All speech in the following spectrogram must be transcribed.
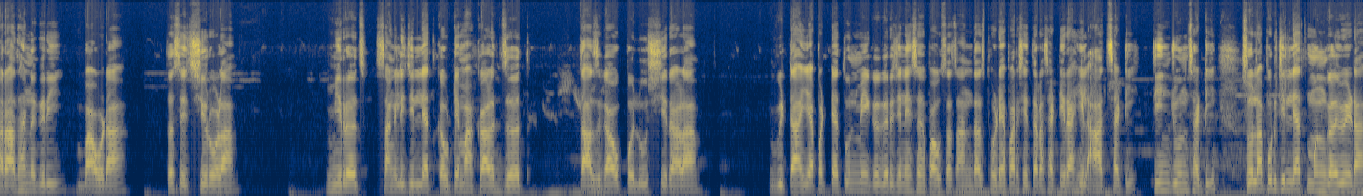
राधानगरी बावडा तसेच शिरोळा मिरज सांगली जिल्ह्यात कवटे महाकाळ जत तासगाव पलूस शिराळा विटा या पट्ट्यातून मेघगर्जनेसह पावसाचा अंदाज थोड्याफार क्षेत्रासाठी राहील. आजसाठी तीन जूनसाठी सोलापूर जिल्ह्यात मंगळवेढा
